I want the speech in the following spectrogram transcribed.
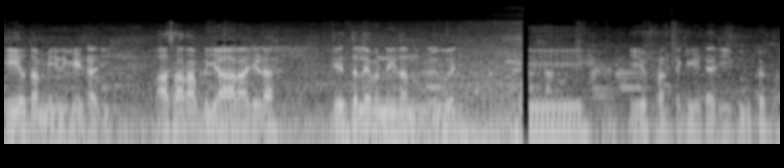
ਇਹ ਉਹਦਾ ਮੇਨ ਗੇਟ ਆ ਜੀ। ਆ ਸਾਰਾ ਬਾਜ਼ਾਰ ਆ ਜਿਹੜਾ ਇਧਰਲੇ ਬੰਨੇ ਤੁਹਾਨੂੰ ਮਿਲੂਗਾ ਜੀ। ਤੇ ਇਹ ਫਰੰਟ ਗੇਟ ਹੈ ਜੀ, ਗੁਰੂ ਘਰ ਦਾ।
